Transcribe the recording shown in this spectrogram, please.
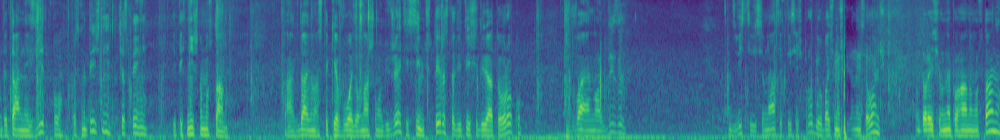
детальний звіт по косметичній частині і технічному стану. Так, далі у нас таке волю в нашому бюджеті 7400 2009 року. 2.0 дизель. 218 тисяч пробігу. Бачимо шкіряний салончик. До речі, в непоганому стані.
